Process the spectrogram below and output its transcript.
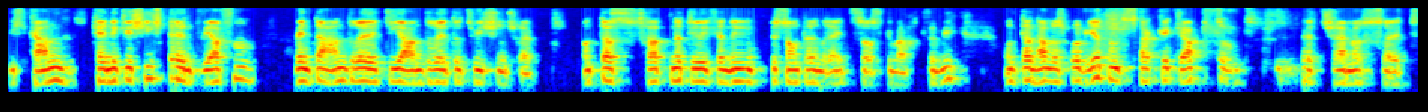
Ich kann keine Geschichte entwerfen, wenn der andere die andere dazwischen schreibt. Und das hat natürlich einen besonderen Reiz ausgemacht für mich. Und dann haben wir es probiert und es hat geklappt und jetzt schreiben wir es seit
